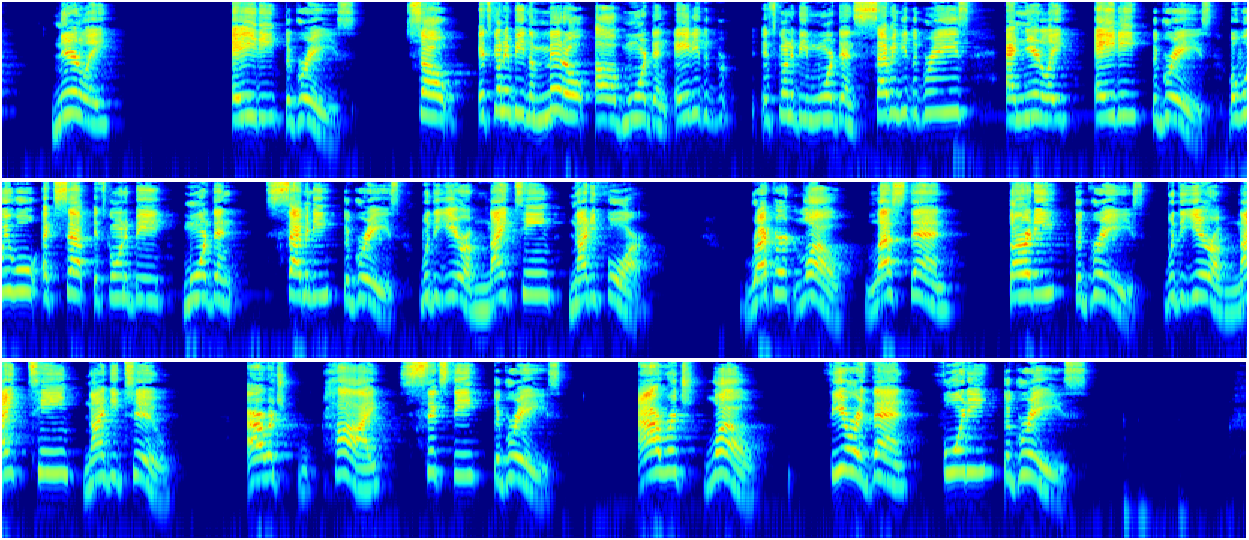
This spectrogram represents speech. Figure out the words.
nearly 80 degrees. So it's going to be the middle of more than 80 degrees. It's going to be more than 70 degrees and nearly 80 degrees. But we will accept it's going to be more than 70 degrees with the year of 1994. Record low, less than 30 degrees with the year of 1992. Average high, 60 degrees. Average low, fewer than 40 degrees.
